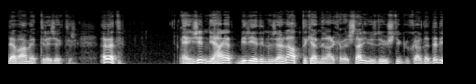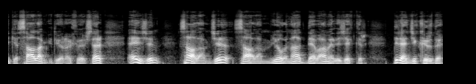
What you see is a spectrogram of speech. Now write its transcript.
devam ettirecektir. Evet Engine nihayet 1.7'nin üzerine attı kendini arkadaşlar. %3'lük yukarıda. Dedik ya sağlam gidiyor arkadaşlar. Engine sağlamcı sağlam yoluna devam edecektir. Direnci kırdı.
